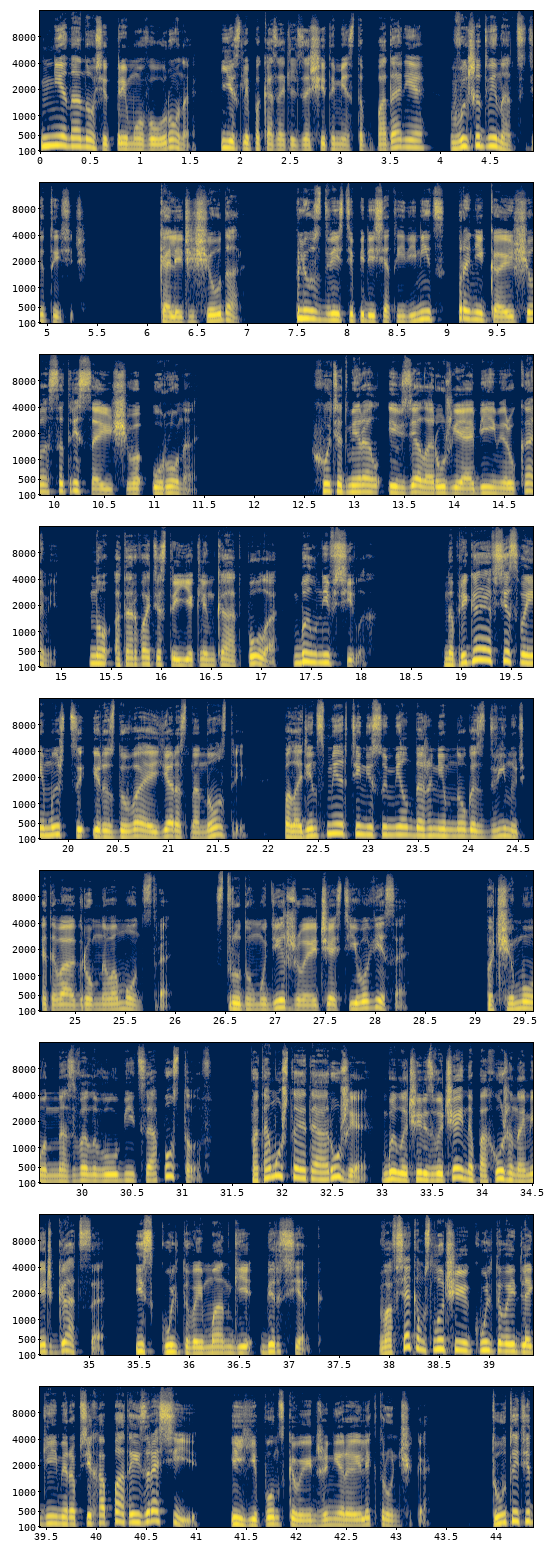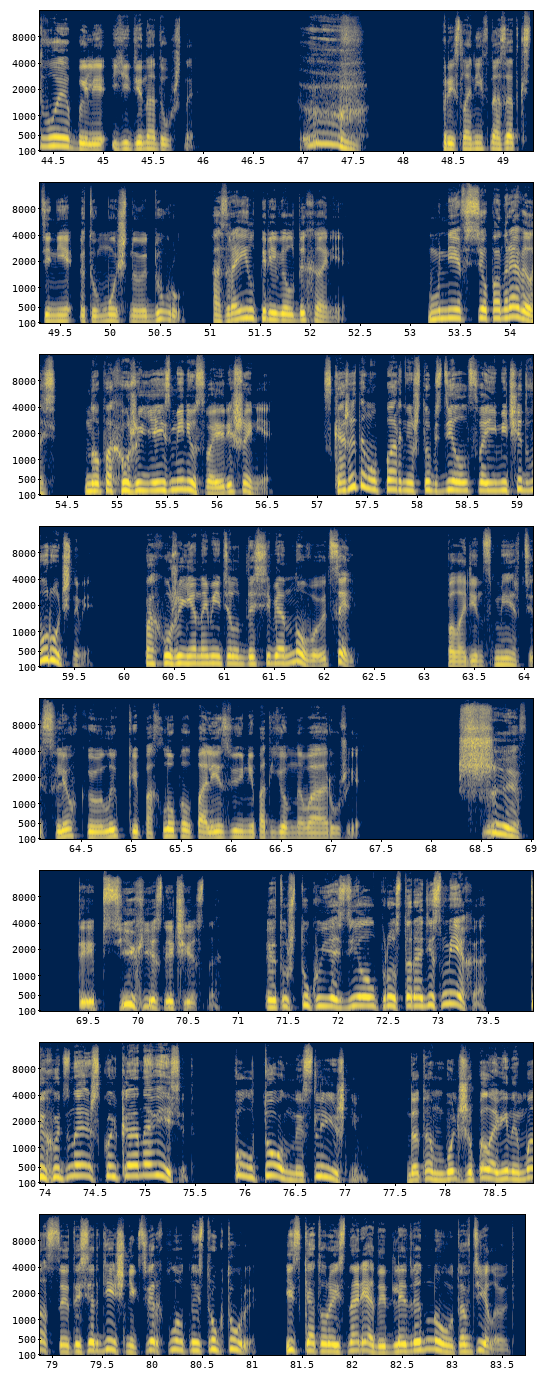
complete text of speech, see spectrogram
Не наносит прямого урона, если показатель защиты места попадания выше 12000. Калечащий удар. Плюс 250 единиц проникающего сотрясающего урона. Хоть адмирал и взял оружие обеими руками, но оторвать острие клинка от пола был не в силах. Напрягая все свои мышцы и раздувая яростно ноздри, паладин смерти не сумел даже немного сдвинуть этого огромного монстра, с трудом удерживая часть его веса. Почему он назвал его убийцей апостолов? Потому что это оружие было чрезвычайно похоже на меч Гатса из культовой манги «Берсерк». Во всяком случае, культовой для геймера-психопата из России и японского инженера-электронщика. Тут эти двое были единодушны. Ух! Прислонив назад к стене эту мощную дуру, Азраил перевел дыхание. «Мне все понравилось, но, похоже, я изменю свое решение. Скажи тому парню, чтоб сделал свои мечи двуручными. Похоже, я наметил для себя новую цель». Паладин смерти с легкой улыбкой похлопал по лезвию неподъемного оружия. «Шеф, ты псих, если честно. Эту штуку я сделал просто ради смеха. Ты хоть знаешь, сколько она весит? Полтонны с лишним. Да там больше половины массы — это сердечник сверхплотной структуры, из которой снаряды для дредноутов делают.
